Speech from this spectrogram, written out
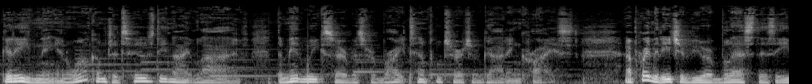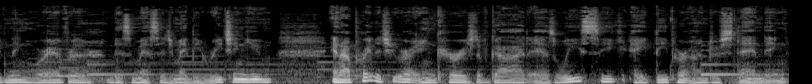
Good evening and welcome to Tuesday Night Live, the midweek service for Bright Temple Church of God in Christ. I pray that each of you are blessed this evening wherever this message may be reaching you, and I pray that you are encouraged of God as we seek a deeper understanding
